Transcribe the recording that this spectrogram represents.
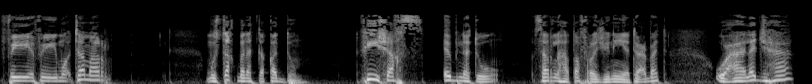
في في مؤتمر مستقبل التقدم. في شخص ابنته صار لها طفرة جينية تعبت وعالجها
